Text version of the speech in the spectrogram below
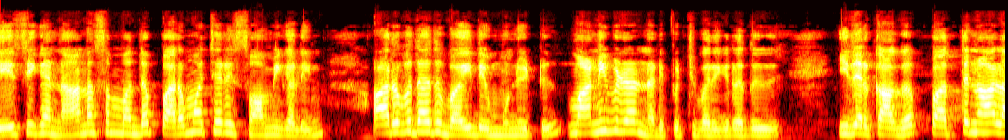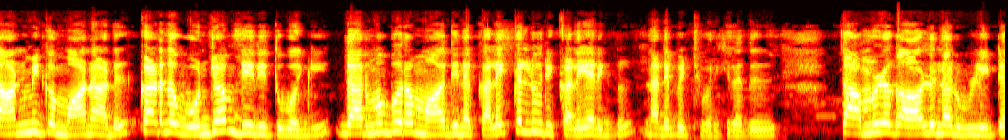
தேசிக ஞானசம்பந்த பரமாச்சாரி சுவாமிகளின் அறுபதாவது வயதை முன்னிட்டு மணிவிழா நடைபெற்று வருகிறது. இதற்காக பத்து நாள் ஆன்மீக மாநாடு கடந்த ஒன்றாம் தேதி துவங்கி தர்மபுரம் மாதின கலைக்கல்லூரி கலையரங்கில் நடைபெற்று வருகிறது. தமிழக ஆளுநர் உள்ளிட்ட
